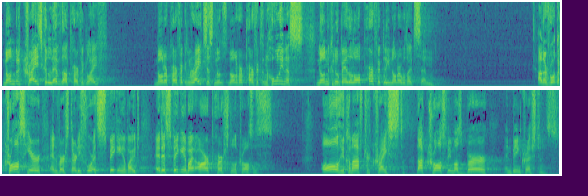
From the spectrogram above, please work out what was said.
None but Christ could live that perfect life. None are perfect in righteousness. None of are perfect in holiness. None could obey the law perfectly. None are without sin. And therefore, what the cross here in verse 34 is speaking about, it is speaking about our personal crosses. All who come after Christ, that cross we must bear in being Christians.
